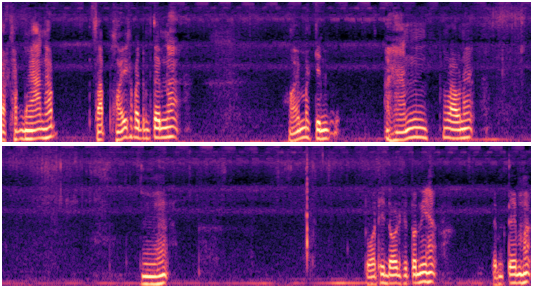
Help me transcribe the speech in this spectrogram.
ดักทำงานครับ สับหอยเข้าไปเต็มๆนะหอยมากินอาหารของเรานะนี่ฮะตัวที่โดนคือตัวนี้ฮะ เต็มๆฮะ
